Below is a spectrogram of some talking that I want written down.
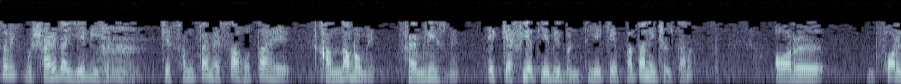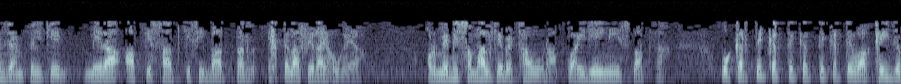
صاحب ایک مشاہدہ یہ بھی ہے کہ سمتا میں ایسا ہوتا ہے خاندانوں میں فیملیز میں ایک کیفیت یہ بھی بنتی ہے کہ پتہ نہیں چلتا نا۔ اور فار ایگزامپل کہ میرا آپ کے ساتھ کسی بات پر اختلاف رائے ہو گیا اور میں بھی سنبھال کے بیٹھا ہوں اور آپ کو آئیڈیا ہی نہیں اس بات کا۔ وہ کرتے کرتے کرتے کرتے واقعی جب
